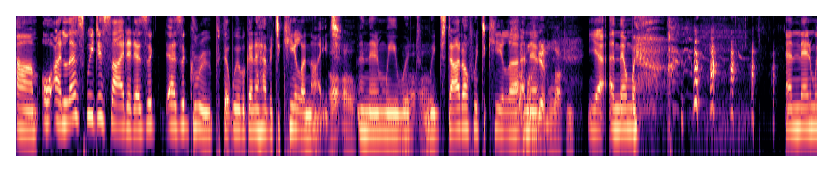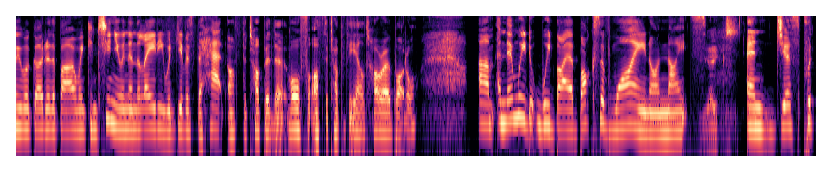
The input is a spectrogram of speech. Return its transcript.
Um, or unless we decided as a as a group that we were going to have a tequila night, Uh-oh. and then we would Uh-oh. we'd start off with tequila, and then getting lucky. yeah, and then we. And then we would go to the bar and we'd continue, and then the lady would give us the hat off the top of the off, off the top of the El Toro bottle. Um, and then we'd we'd buy a box of wine on nights Yikes. and just put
